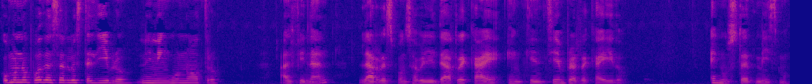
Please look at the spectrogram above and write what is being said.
como no puede hacerlo este libro ni ningún otro. Al final, la responsabilidad recae en quien siempre ha recaído, en usted mismo.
